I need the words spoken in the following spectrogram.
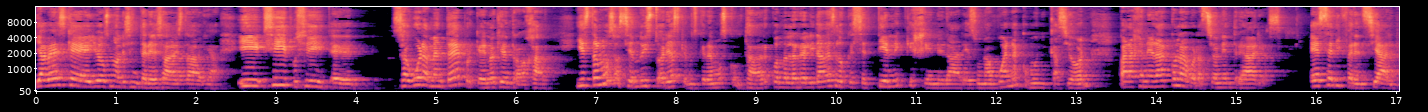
ya ves que a ellos no les interesa esta área. Y sí, pues sí, eh, seguramente porque no quieren trabajar. Y estamos haciendo historias que nos queremos contar cuando la realidad es lo que se tiene que generar, es una buena comunicación para generar colaboración entre áreas. Ese diferencial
